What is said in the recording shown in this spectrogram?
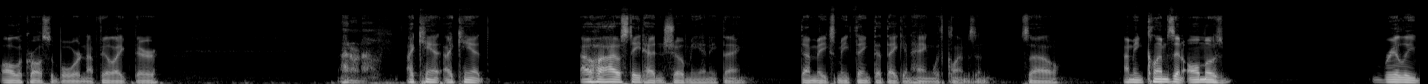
all across the board, and I feel like they're. I don't know. I can't. I can't. Ohio State hadn't showed me anything that makes me think that they can hang with Clemson. So, I mean, Clemson almost really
